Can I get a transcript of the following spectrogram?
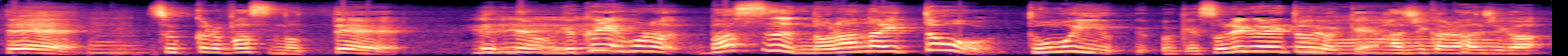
て、うん。そっからバス乗ってえでも逆にほらバス乗らないと遠いわけ。それぐらい遠いわけ。端から端が。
